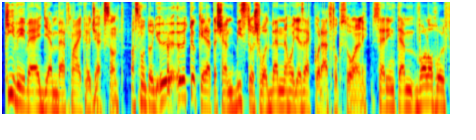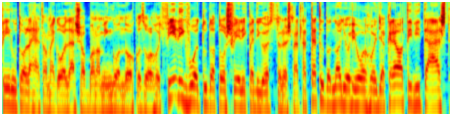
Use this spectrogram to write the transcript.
kivéve egy embert, Michael Jackson-t. Azt mondta, hogy ő, ő tökéletesen biztos volt benne, hogy ez ekkorát fog szólni. Szerintem valahol félúton lehet a megoldás abban, amin gondolkozol, hogy félig volt tudatos, félig pedig ösztönös, mert hát te tudod nagyon jól, hogy a kreativitást,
